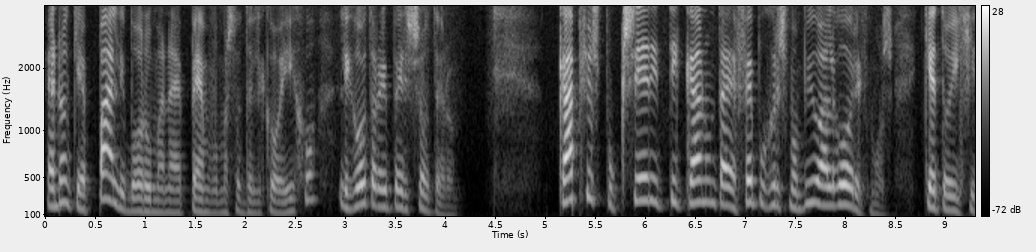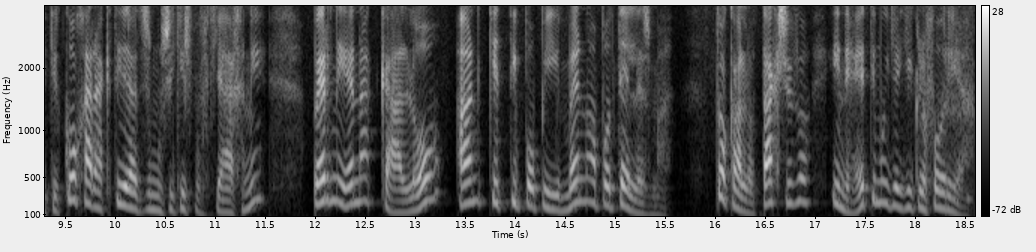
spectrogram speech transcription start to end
ενώ και πάλι μπορούμε να επέμβουμε στον τελικό ήχο, λιγότερο ή περισσότερο. Κάποιος που ξέρει τι κάνουν τα εφέ που χρησιμοποιεί ο αλγόριθμος και το ηχητικό χαρακτήρα της μουσικής που φτιάχνει, παίρνει ένα καλό αν και τυποποιημένο αποτέλεσμα. Το καλό τάξιδο είναι έτοιμο για κυκλοφορία.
